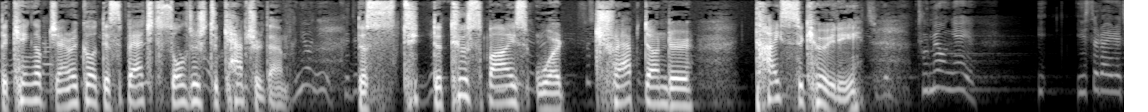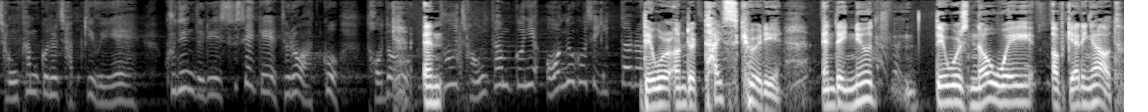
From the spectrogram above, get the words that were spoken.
the king of Jericho dispatched soldiers to capture them. The, st- the two spies were trapped under tight security. And they were under tight security, and they knew there was no way of getting out.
